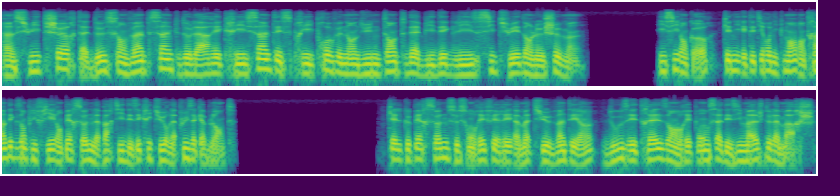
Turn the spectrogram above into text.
Un sweatshirt à 225 dollars écrit Saint-Esprit provenant d'une tente d'habits d'église située dans le chemin. Ici encore, Kenny était ironiquement en train d'exemplifier en personne la partie des Écritures la plus accablante. Quelques personnes se sont référées à Matthieu 21, 12 et 13 en réponse à des images de la marche.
